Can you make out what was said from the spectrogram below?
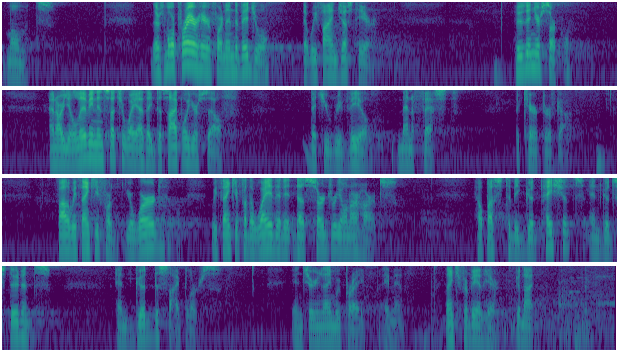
moments. There's more prayer here for an individual that we find just here. Who's in your circle? And are you living in such a way as a disciple yourself that you reveal, manifest the character of God? Father, we thank you for your word. We thank you for the way that it does surgery on our hearts. Help us to be good patients and good students and good disciplers. In your name we pray. Amen. Thank you for being here. Good night.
